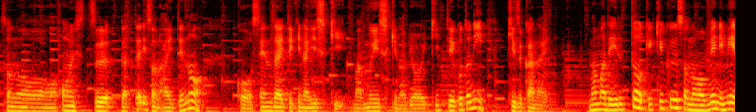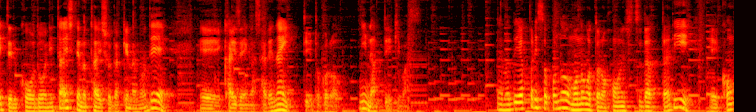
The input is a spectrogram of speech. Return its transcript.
その本質だったりその相手のこう潜在的な意識、まあ、無意識の領域っていうことに気づかないままでいると結局その目に見えてる行動に対しての対処だけなので、えー、改善がされないっていうところになっていきます。なのでやっぱりそこの物事の本質だったり、えー、根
